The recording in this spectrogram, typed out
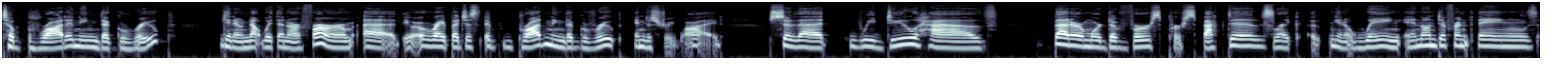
to broadening the group you know not within our firm uh, right but just broadening the group industry wide so that we do have better, more diverse perspectives, like, uh, you know, weighing in on different things.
